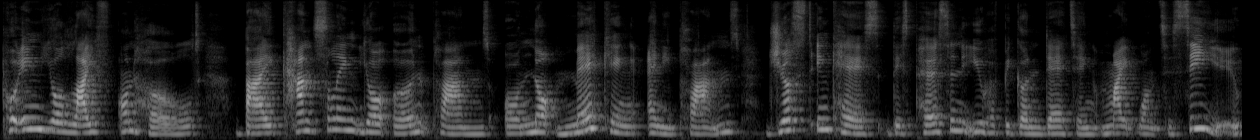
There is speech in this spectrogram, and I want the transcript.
putting your life on hold, by cancelling your own plans or not making any plans just in case this person that you have begun dating might want to see you,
